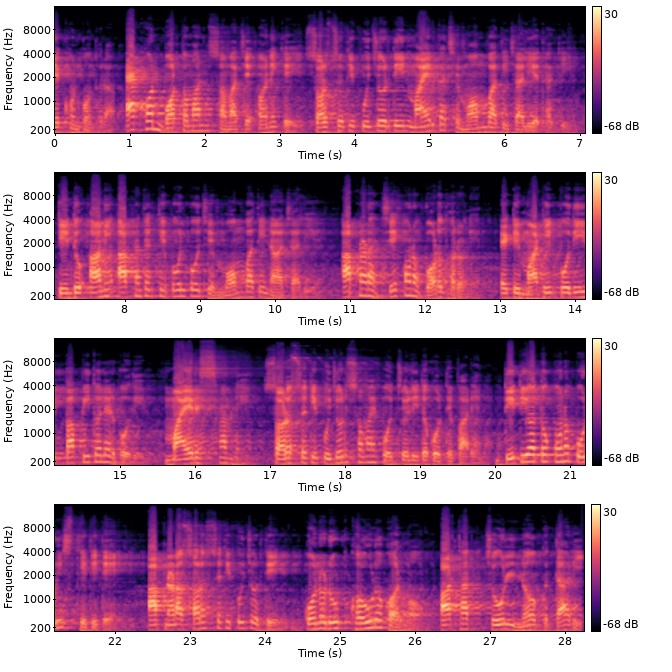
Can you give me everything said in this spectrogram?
দেখুন বন্ধুরা, এখন বর্তমান সমাজে অনেকেই সরস্বতী পুজোর দিন মায়ের কাছে মোমবাতি জ্বালিয়ে থাকি। কিন্তু আমি আপনাদেরকে বলব যে মোমবাতি না জ্বালিয়ে আপনারা যে কোনো বড় ধরনের একটি মাটির প্রদীপ বা পিতলের প্রদীপ মায়ের সামনে সরস্বতী পুজোর সময় প্রজ্বলিত করতে পারেন। দ্বিতীয়ত কোনো পরিস্থিতিতে আপনারা সরস্বতী পুজোর দিন কোনো রূপ ক্ষৌর কর্ম অর্থাৎ চুল, নখ, দাড়ি,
